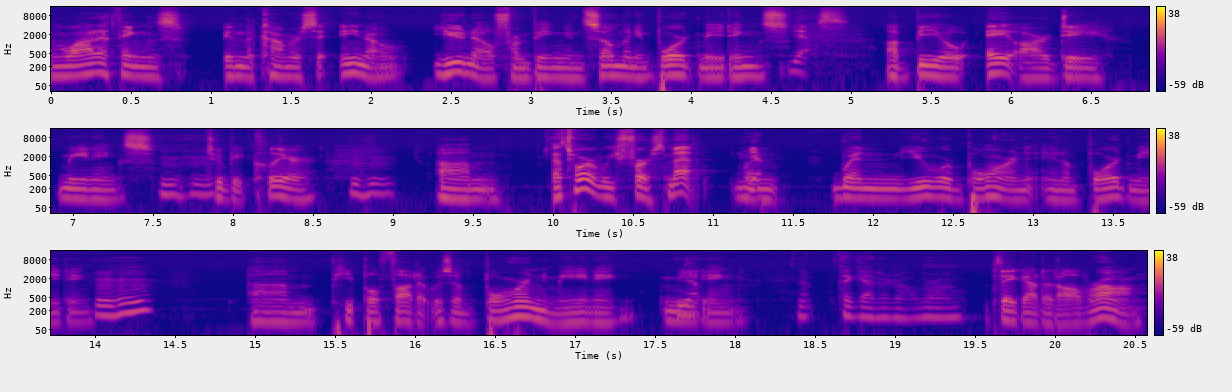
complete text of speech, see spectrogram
a lot of things in the conversation, you know, you know from being in so many board meetings, Yes. uh, B O A R D meetings, Mm-hmm. to be clear. Um, that's where we first met when when you were born in a board meeting. Mm-hmm. Um, people thought it was a born meeting meeting No, they got it all wrong. they got it all wrong,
